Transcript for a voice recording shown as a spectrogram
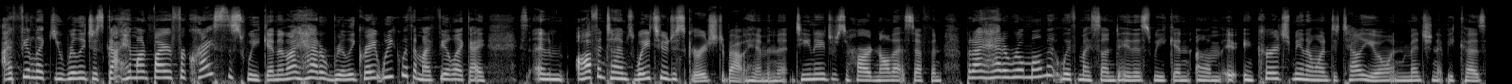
I feel like you really just got him on fire for Christ this weekend, and I had a really great week with him. I feel like I am oftentimes way too discouraged about him, and that teenagers are hard and all that stuff. And but I had a real moment with my son Day this week, and um, it encouraged me, and I wanted to tell you, I wanted to mention it because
